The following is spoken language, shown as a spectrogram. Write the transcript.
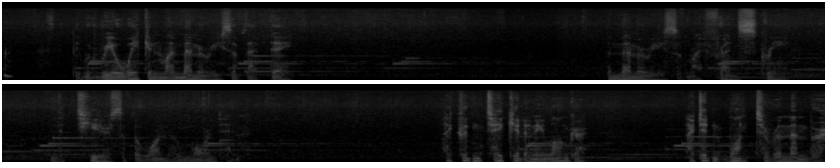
they would reawaken my memories of that day. The memories of my friend's scream, and the tears of the one who mourned him. I couldn't take it any longer. I didn't want to remember.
